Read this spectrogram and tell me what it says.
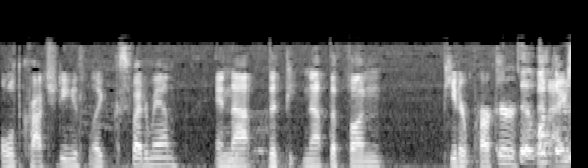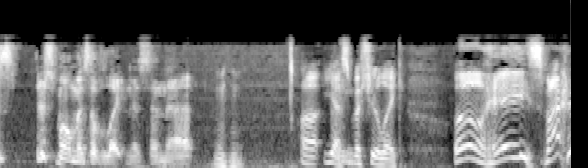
old crotchety like Spider-Man, and not the not the fun Peter Parker. Well, that I- there's there's moments of lightness in that. Mhm. Uh, yeah, I mean- especially like, oh hey, Spider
